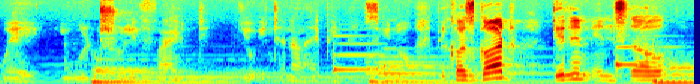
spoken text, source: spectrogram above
where you will truly find your eternal happiness, you know, because God didn't instill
